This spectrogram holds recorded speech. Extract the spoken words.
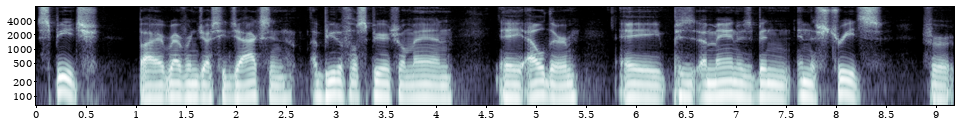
speech by reverend jesse jackson a beautiful spiritual man a elder a, a man who's been in the streets for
